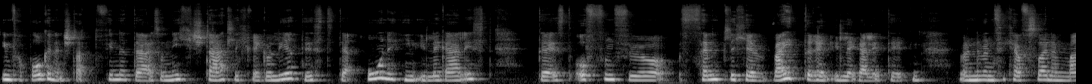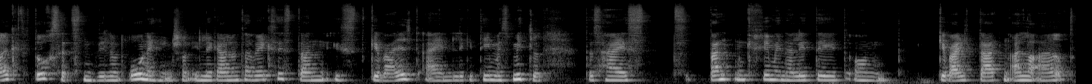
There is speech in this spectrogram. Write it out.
im Verborgenen stattfindet, der also nicht staatlich reguliert ist, der ohnehin illegal ist, der ist offen für sämtliche weiteren Illegalitäten. Wenn man sich auf so einem Markt durchsetzen will und ohnehin schon illegal unterwegs ist, dann ist Gewalt ein legitimes Mittel. Das heißt, Bandenkriminalität und Gewalttaten aller Art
